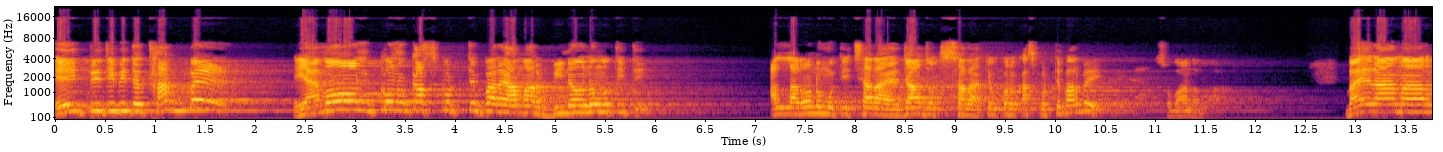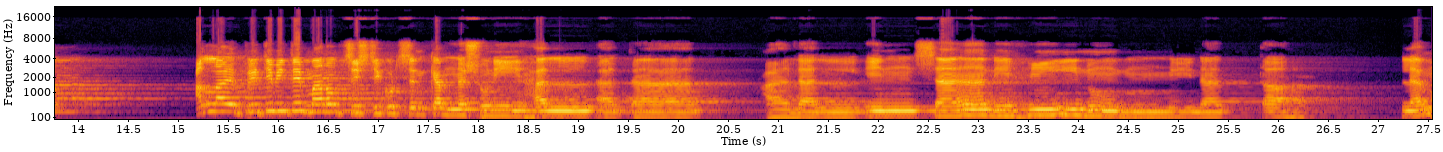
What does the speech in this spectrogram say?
এই পৃথিবীতে থাকবে, এমন কোন কাজ করতে পারে আমার বিনা অনুমতিতে। আল্লাহর অনুমতি ছাড়া, এজাজত ছাড়া কেউ কোনো কাজ করতে পারবে? সোবান আমার, আল্লাহ পৃথিবীতে মানব সৃষ্টি করছেন কেমনে শুনি? হাল আলাল ইনসানি হিনুম মিনাত দাহর লাম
